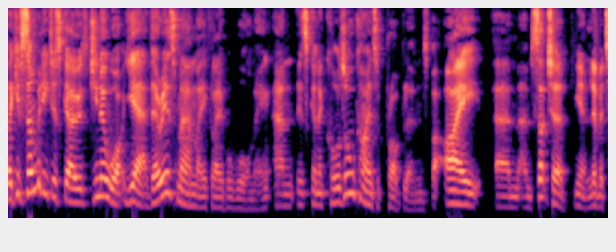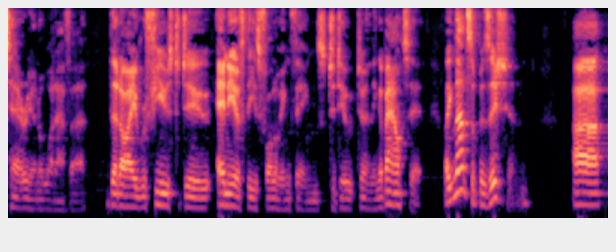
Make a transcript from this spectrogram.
like if somebody just goes, do you know what? Yeah, there is man-made global warming, and it's going to cause all kinds of problems. But I um, am such a you know libertarian or whatever that I refuse to do any of these following things to do, do anything about it. Like that's a position. Uh,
